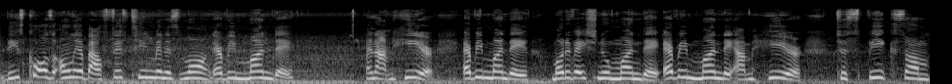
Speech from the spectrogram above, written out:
these calls are only about 15 minutes long every Monday. And I'm here every Monday, Motivational Monday. Every Monday, I'm here to speak some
